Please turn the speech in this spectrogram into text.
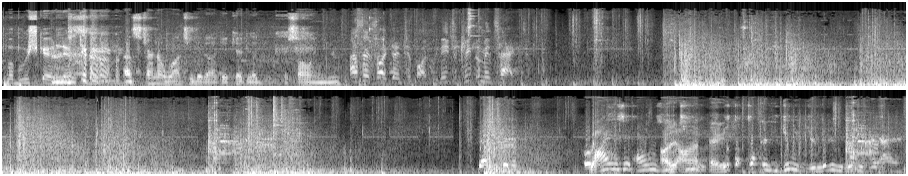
Babushka left the game. I was trying to watch you, but like a kid, like sawing, you know. Assets identified. We need to keep them intact. Why is it always Are you on too? A? What the fuck are you doing? You're literally looking at uh,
